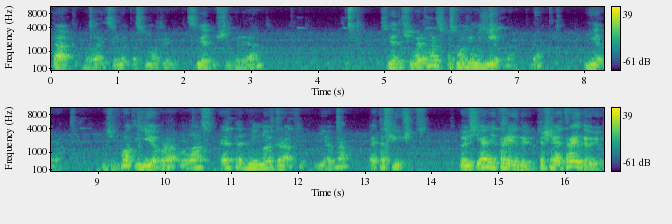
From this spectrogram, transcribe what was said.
так, давайте мы посмотрим следующий вариант. Следующий вариант, посмотрим евро. Да? Евро. Значит, вот евро у нас, это дневной график. Евро – это фьючерс. То есть я не трейдую, точнее, я трейдую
